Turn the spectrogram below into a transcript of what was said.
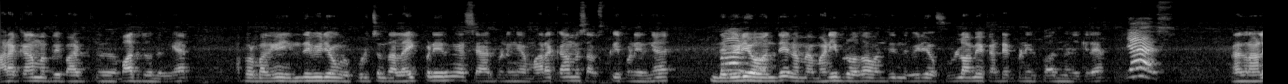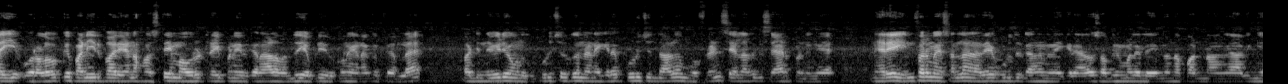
மறக்காமல் போய் பார்த்து பார்த்துட்டு வந்துடுங்க அப்புறம் பார்த்தீங்கன்னா இந்த வீடியோ உங்களுக்கு பிடிச்சிருந்தா லைக் பண்ணிடுங்க ஷேர் பண்ணுங்கள் மறக்காமல் சப்ஸ்கிரைப் பண்ணிடுங்க இந்த வீடியோ வந்து நம்ம மணி ப்ரோ தான் வந்து இந்த வீடியோ ஃபுல்லாமே கண்டக்ட் பண்ணியிருப்பாருன்னு நினைக்கிறேன். அதனால் ஓரளவுக்கு பண்ணியிருப்பார். ஏன்னா ஃபஸ்ட் டைம் அவரும் ட்ரை பண்ணியிருக்கனால வந்து எப்படி இருக்கும்னு எனக்கும் தெரில பட் இந்த வீடியோ உங்களுக்கு பிடிச்சிருக்குன்னு நினைக்கிறேன். பிடிச்சிருந்தாலும் உங்கள் ஃப்ரெண்ட்ஸ் எல்லாத்துக்கும் ஷேர் பண்ணுங்கள் நிறைய இன்ஃபர்மேஷன்லாம் நிறைய கொடுத்துருக்காங்கன்னு நினைக்கிறேன். அதாவது சபரிமலையில் என்னென்ன பண்ணாங்க அவங்க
